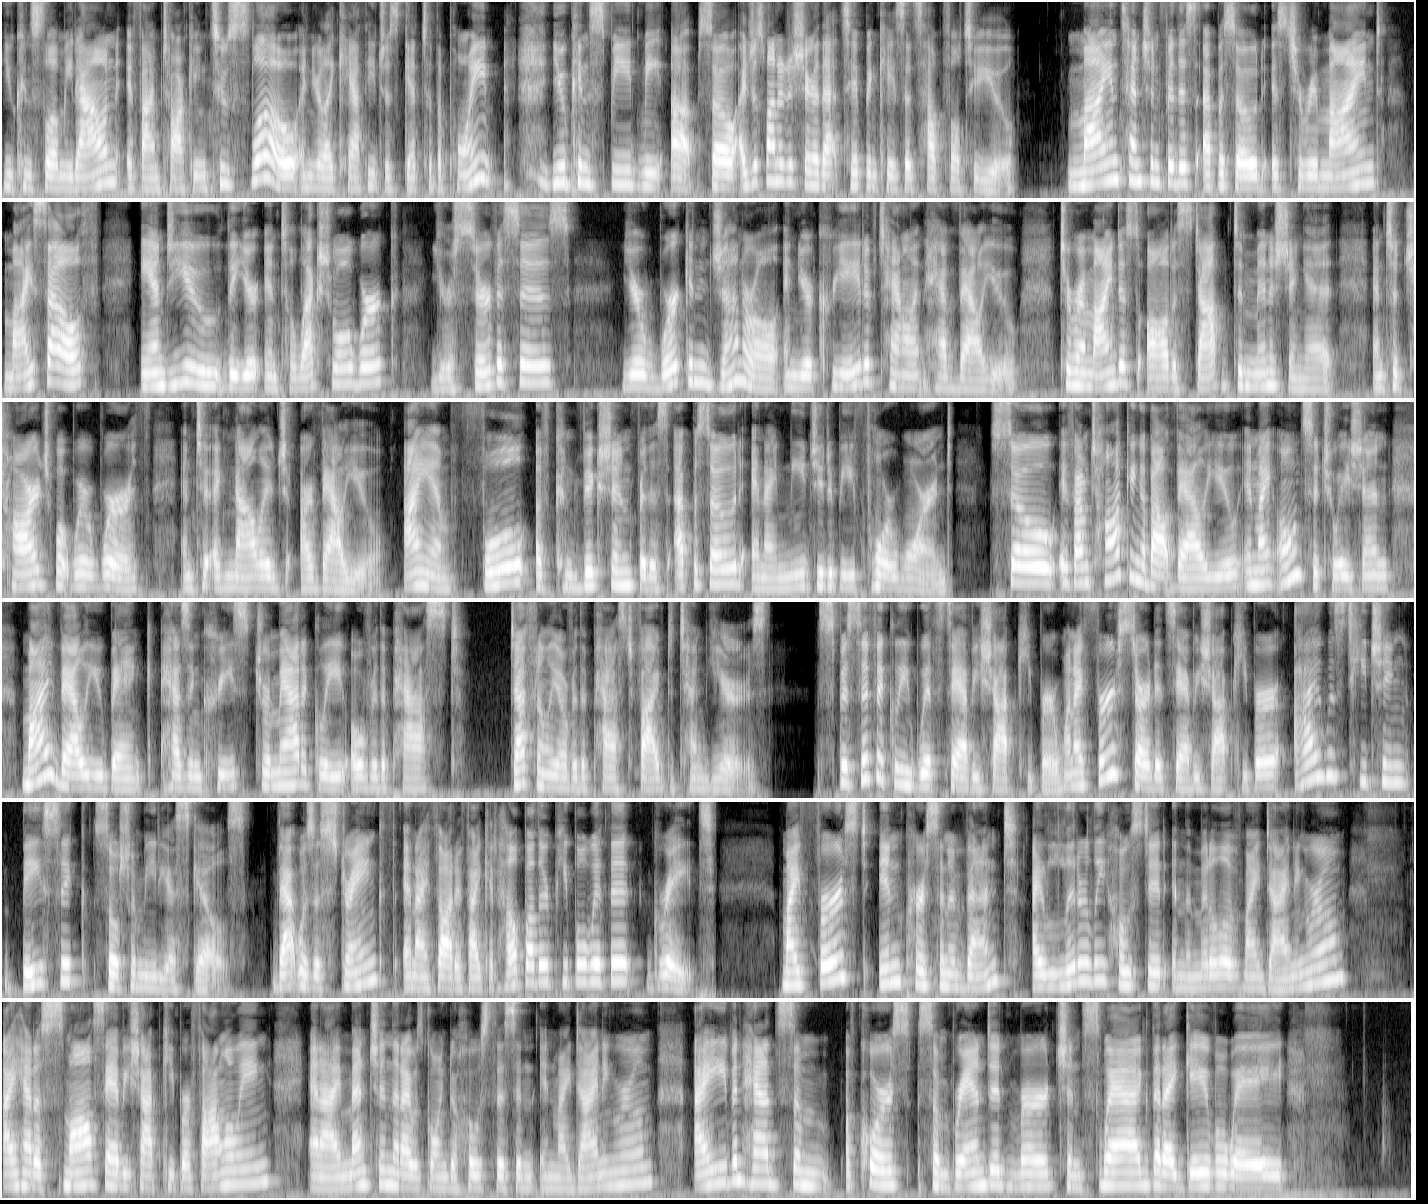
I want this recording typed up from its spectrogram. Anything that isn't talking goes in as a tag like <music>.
you can slow me down if I'm talking too slow and you're like, Kathy, just get to the point. <laughs> You can speed me up. So I just wanted to share that tip in case it's helpful to you. My intention for this episode is to remind myself and you that your intellectual work, your services, your work in general and your creative talent have value, to remind us all to stop diminishing it and to charge what we're worth and to acknowledge our value. I am full of conviction for this episode and I need you to be <laughs> forewarned. So, if I'm talking about value in my own situation, my value bank has increased dramatically over the past, definitely over the past five to 10 years specifically with Savvy Shopkeeper. When I first started Savvy Shopkeeper, I was teaching basic social media skills. That was a strength, and I thought if I could help other people with it, great. My first in person event, I literally hosted in the middle of my dining room I had a small savvy shopkeeper following, and I mentioned that I was going to host this in, in my dining room. I even had some, of course, some branded merch and swag that I gave away.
